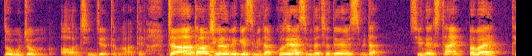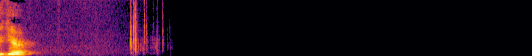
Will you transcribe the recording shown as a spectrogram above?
너무 좀 어, 진지했던 것 같아요. 자, 다음 시간에 뵙겠습니다. 고생하셨습니다. 저대가였습니다. See you next time. Bye bye. Take care.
